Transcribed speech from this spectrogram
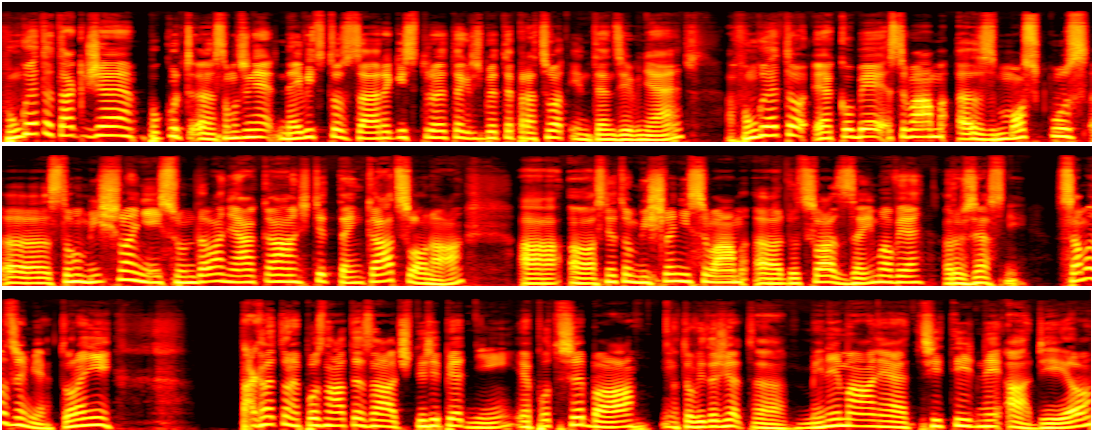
Funguje to tak, že pokud eh, samozřejmě nejvíc to zaregistrujete, když budete pracovat intenzivně, a funguje to, jako by se vám eh, z mozku, z, eh, z toho myšlení sundala nějaká ještě tenká clona a vlastně to myšlení se vám docela zajímavě rozjasní. Samozřejmě, to není Takhle to nepoznáte za 4-5 dní, je potřeba to vydržet minimálně 3 týdny a díl.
